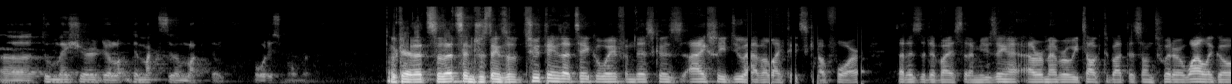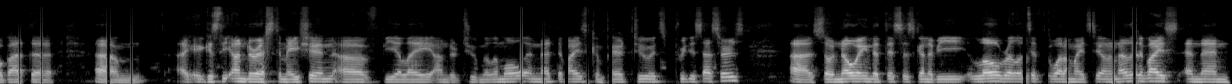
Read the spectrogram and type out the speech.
uh, to measure the, the maximum lactate for this moment Okay, that's so that's interesting. So two things I take away from this because I actually do have a Lactate Scout 4. That is the device that I'm using. I, I, remember we talked about this on Twitter a while ago about the um, I guess the underestimation of BLA under two millimole in that device compared to its predecessors. Uh, so knowing that this is going to be low relative to what I might see on another device, and then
